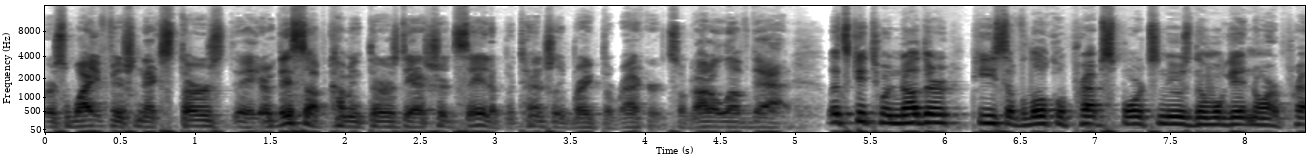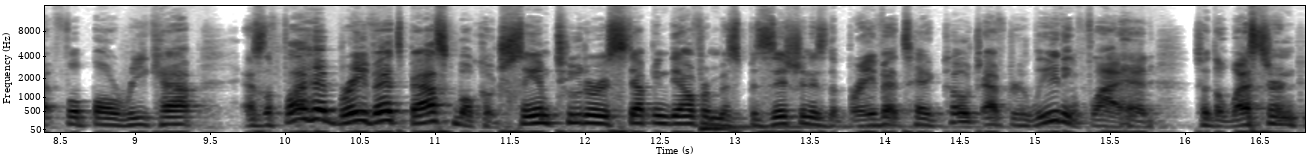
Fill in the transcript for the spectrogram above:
versus Whitefish next Thursday, or this upcoming Thursday, I should say, to potentially break the record. So, gotta love that. Let's get to another piece of local prep sports news, then we'll get into our prep football recap. As the Flathead Bravettes basketball coach, Sam Tudor is stepping down from his position as the Bravettes head coach after leading Flathead to the Western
